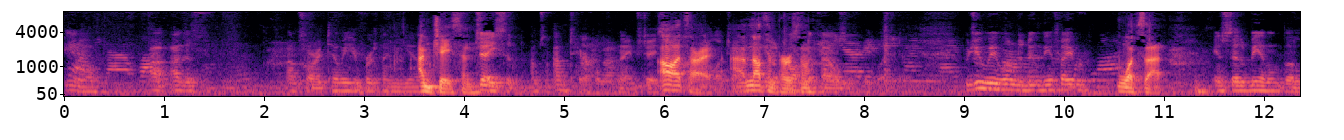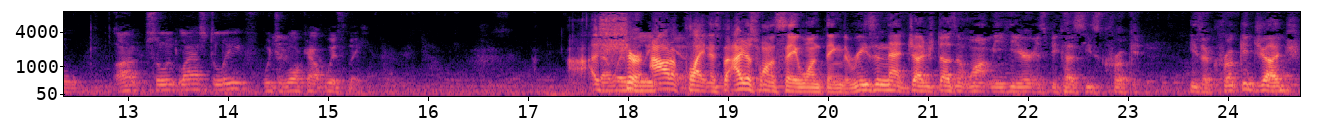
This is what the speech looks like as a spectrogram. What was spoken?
you know, I, I just, I'm sorry, tell me your first name again. I'm Jason. Jason. I'm, so- I'm terrible with names, Jason. Oh, it's all right. I apologize. I'm nothing You know, talking to personal. thousands of people. Would you be willing to do me a favor? What's that? Instead of being the absolute last to leave, would you walk out with me? Uh, sure, we leave out of together. politeness, but I just want to say one thing. The reason that judge doesn't want me here is because he's crooked. He's a crooked judge,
